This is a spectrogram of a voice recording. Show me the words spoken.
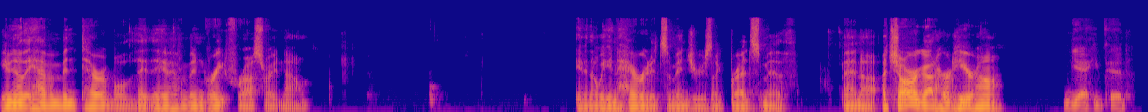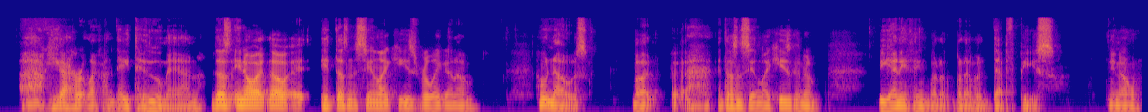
even though they haven't been terrible, they, they haven't been great for us right now. Even though we inherited some injuries like Brad Smith and uh, Achara got hurt here, huh? Yeah, he did. Oh, he got hurt like on day two, man. Does you know what though? It, it doesn't seem like he's really gonna. Who knows? But uh, it doesn't seem like he's gonna be anything but a, but of a depth piece. You know,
